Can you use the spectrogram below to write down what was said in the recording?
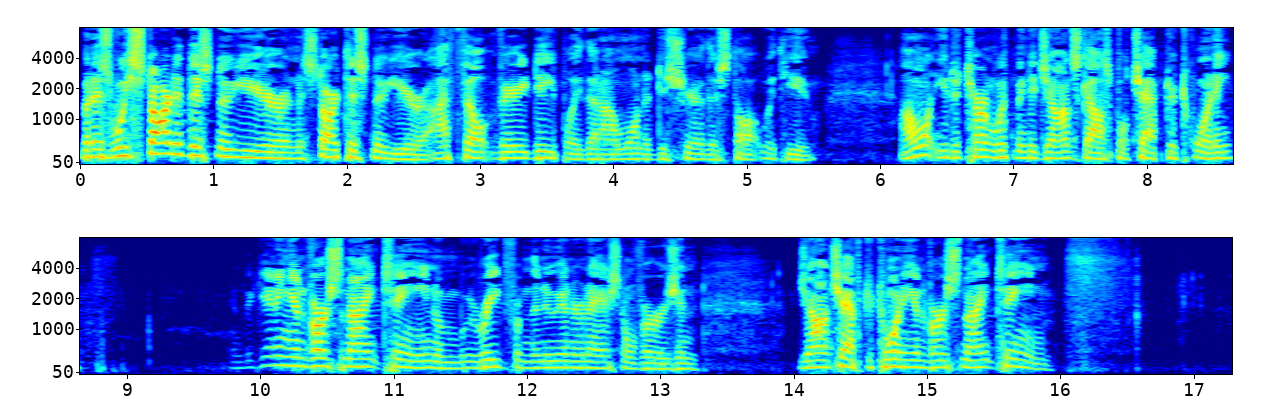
But as we started this new year and start this new year, I felt very deeply that I wanted to share this thought with you. I want you to turn with me to John's Gospel, chapter 20. And beginning in verse 19, and we read from the New International Version, John chapter 20 and verse 19.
